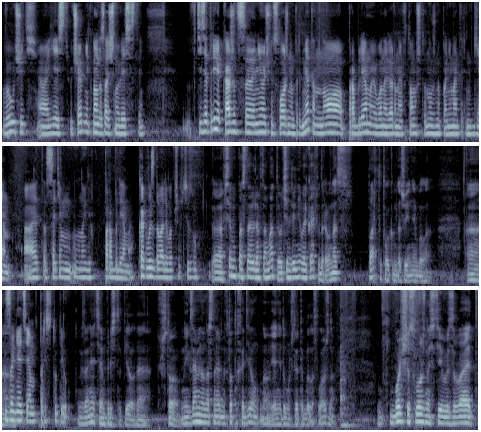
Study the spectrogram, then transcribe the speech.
выучить. Э, Есть учебник, но он достаточно увесистый. Фтизиатрия кажется не очень сложным предметом, но проблема его, наверное, в том, что нужно понимать рентген. А это с этим у многих проблемы. Как вы сдавали вообще в ТИЗу? Э, Все мы поставили автоматы. Очень ленивая кафедра. У нас парты толком даже и не было. А, К занятиям приступил. К занятиям приступил, да. Что, на экзамены у нас, наверное, кто-то ходил, но я не думаю, что это было сложно. Больше сложностей вызывает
